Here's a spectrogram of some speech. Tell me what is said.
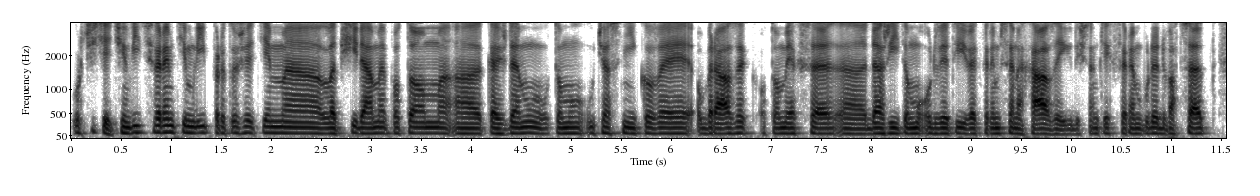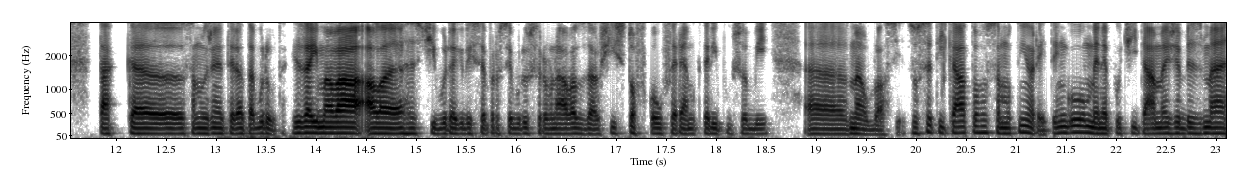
Určitě, čím víc firm, tím líp, protože tím lepší dáme potom každému tomu účastníkovi obrázek o tom, jak se eh, daří tomu odvětví, ve kterém se nacházejí. Když tam těch firm bude 20, tak eh, samozřejmě ty data budou taky zajímavá, ale hezčí bude, když se prostě budu srovnávat s další stovkou firm, který působí eh, v mé oblasti. Co se týká toho samotného ratingu, my nepočítáme, že bychom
